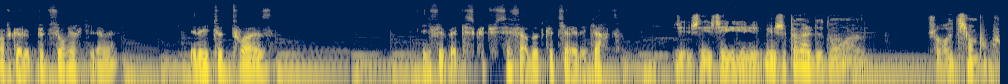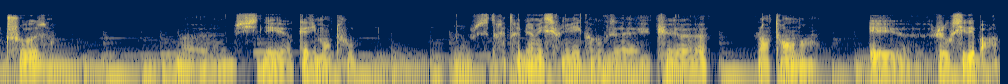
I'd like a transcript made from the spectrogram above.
En tout cas, le peu de sourire qu'il avait. Et là, il te toise. Et il fait, bah, qu'est-ce que tu sais faire d'autre que tirer des cartes? J'ai- pas mal de dons. euh, je retiens beaucoup de choses. euh, si ce n'est euh, quasiment tout. Euh, Je sais très très bien m'exprimer comme vous avez pu l'entendre. Et j'ai aussi des bras.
